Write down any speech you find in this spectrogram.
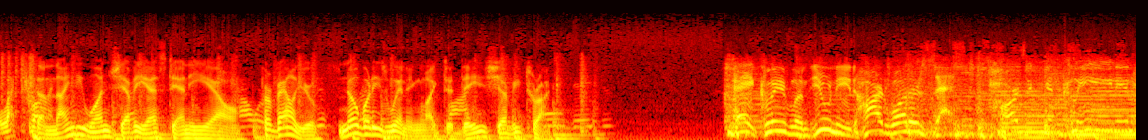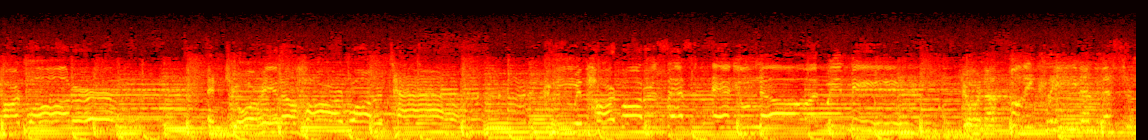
Electronic. The 91 Chevy S10EL. E For value, nobody's winning like today's Chevy truck. Hey, Cleveland, you need hard water zest. Hard to get clean in hard water, and you're in a hard water town. Clean with hard water zest, and you'll know what we mean. You're not fully clean unless you're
